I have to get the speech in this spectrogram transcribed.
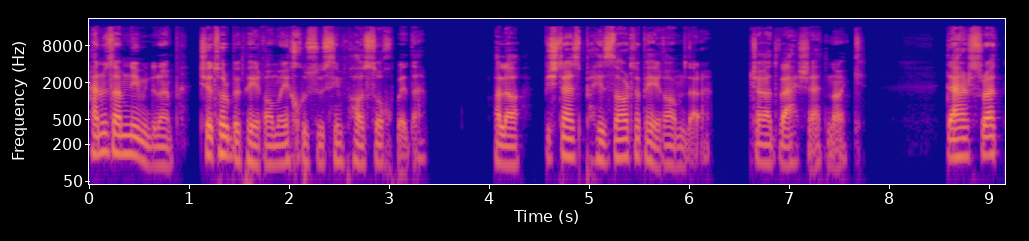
هنوزم نمی‌دونم چطور به پیغامهای خصوصیم پاسخ بدم. حالا بیشتر از هزار تا پیغام دارم. چقدر وحشتناک. در هر صورت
